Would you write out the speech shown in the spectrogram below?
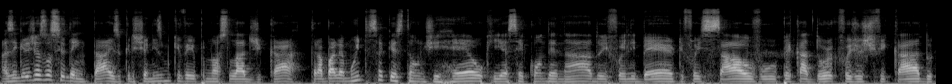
as igrejas ocidentais, o cristianismo que veio pro nosso lado de cá, trabalha muito essa questão de réu que ia ser condenado e foi liberto e foi salvo, o pecador que foi justificado.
